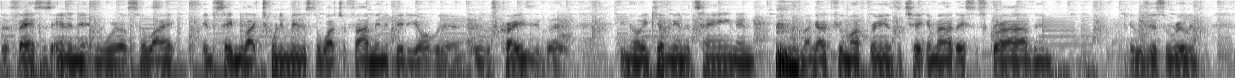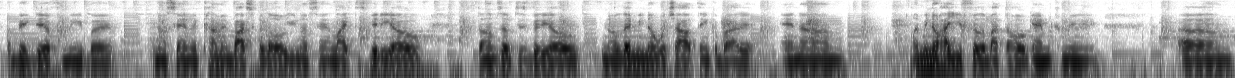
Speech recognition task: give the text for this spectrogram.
the fastest internet in the world. So like it would take me like 20 minutes to watch a five minute video over there. It was crazy, but you know, he kept me entertained and I got a few of my friends to check him out. They subscribed and it was just really a big deal for me. But you know, saying in the comment box below, you know, saying like this video, thumbs up this video. You know, let me know what y'all think about it, and um, let me know how you feel about the whole gaming community. Um,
